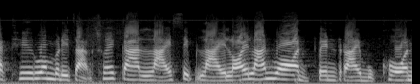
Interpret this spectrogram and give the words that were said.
ก ๆ ที่ร่วมบริจาคช่วยการหลายสิบหลายร้อยล้านวอนเป็นรายบุคคล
